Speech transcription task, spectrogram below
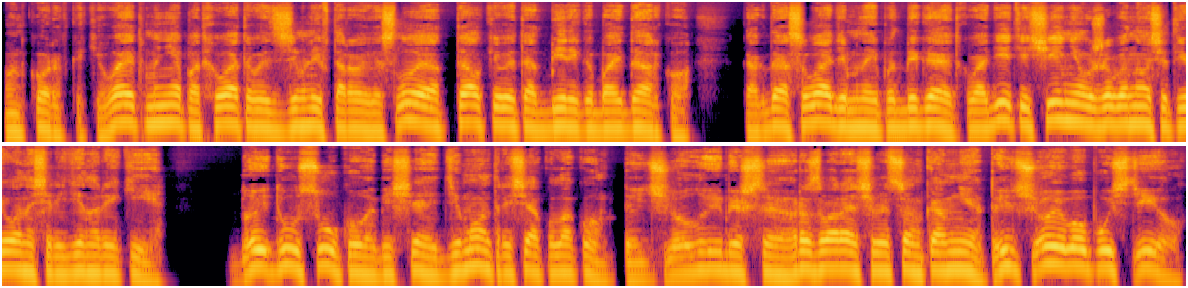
Он коротко кивает мне, подхватывает с земли второе весло и отталкивает от берега байдарку. Когда свадебные подбегают к воде, течение уже выносит его на середину реки. «Дойду, суку!» — обещает Димон, тряся кулаком. «Ты чё лыбишься?» — разворачивается он ко мне. «Ты чё его упустил?»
